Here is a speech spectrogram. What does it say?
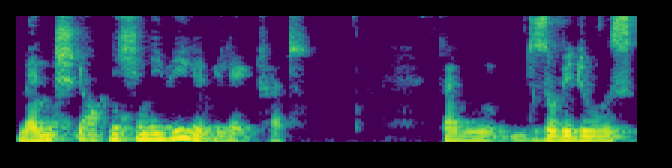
Menschen auch nicht in die Wiege gelegt wird. Wenn, so wie du es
